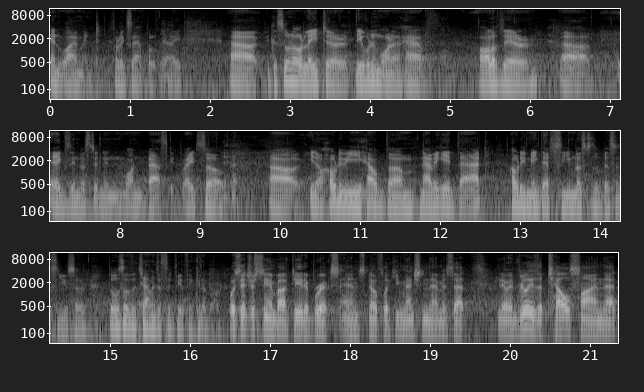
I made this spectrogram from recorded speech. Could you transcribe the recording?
environment, for example, yeah. right? Uh, because sooner or later, they wouldn't want to have all of their uh, eggs invested in one basket, right? So, yeah. Uh, you know, how do we help them navigate that? How do you make that seamless to the business user? Those are the challenges that we're thinking about. What's interesting about Databricks and Snowflake, you mentioned them, is that you know, it really is a tell sign that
